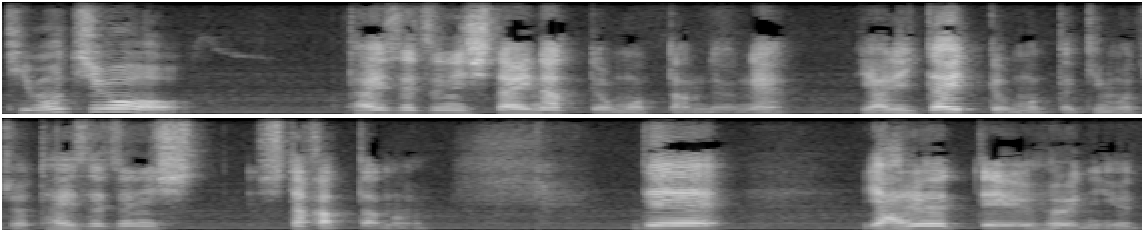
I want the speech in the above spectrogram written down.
気持ちを大切にしたいなって思ったんだよね。やりたいって思った気持ちを大切にしたかったのよ。で、やるっていう風に言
